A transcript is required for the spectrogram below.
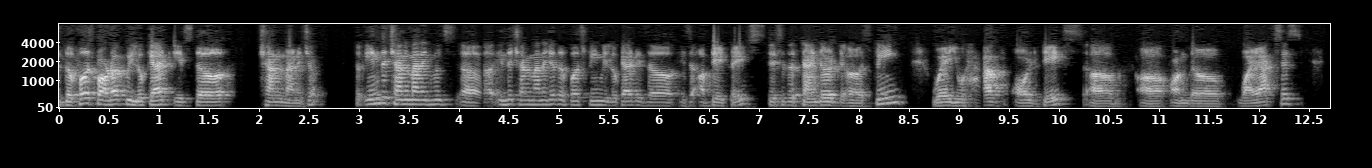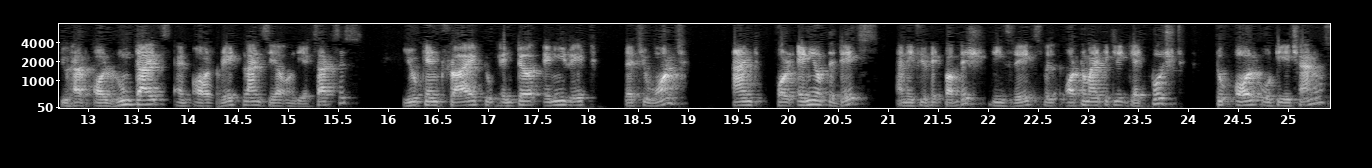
So the first product we look at is the Channel Manager. So in the channel management, uh, in the channel manager, the first screen we look at is a is a update rates. This is a standard uh, screen where you have all dates uh, uh, on the y-axis. You have all room types and all rate plans here on the x-axis. You can try to enter any rate that you want, and for any of the dates. And if you hit publish, these rates will automatically get pushed to all OTA channels,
